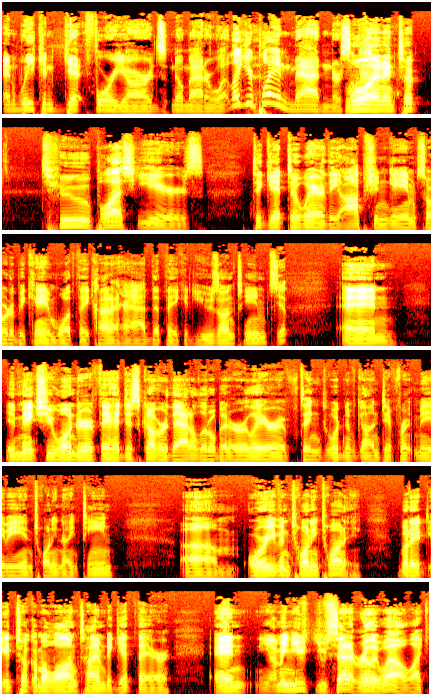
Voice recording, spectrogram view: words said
and we can get four yards no matter what like you're playing madden or something Well, and it took two plus years to get to where the option game sort of became what they kind of had that they could use on teams. Yep. And it makes you wonder if they had discovered that a little bit earlier, if things wouldn't have gone different maybe in 2019 um, or even 2020. But it, it took them a long time to get there. And I mean, you you said it really well. Like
